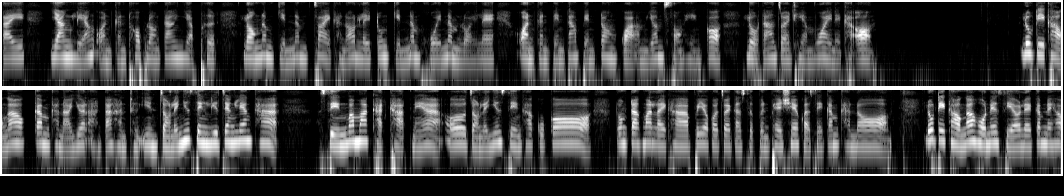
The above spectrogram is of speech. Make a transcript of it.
ใต้ ยางเหลียงอ่อนกันทบลองตั้งหยับเพิดลองนำกินนำใจขนอดเลยตุ้งกินนำโอยนำลอยแลอ่อนกันเป็นตั้งเป็นต้องกว่าอำย่อมสองเหงก็โหลดด้านจอยเทียมไว้นะคะอ้อลูกดีข่าวเงากำขนาย้อนอ่านตั้งหันถึงอินจองและยืนเสียงลีแจ้งเลี้ยงค่ะ เสียงมามากขาดขาดเนี่ยเออจ่องและยินเสียงค่ะกูก็ตรงตักมาไรค่ะปยกจอยกันสืบเป็นแพเช่กว่าเซกัมคานอลูกตีข่าวง้าโหในเสียวและกำในเฮา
